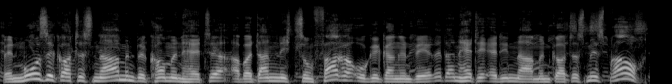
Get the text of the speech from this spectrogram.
Wenn Mose Gottes Namen bekommen hätte, aber dann nicht zum Pharao gegangen wäre, dann hätte er den Namen Gottes missbraucht.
